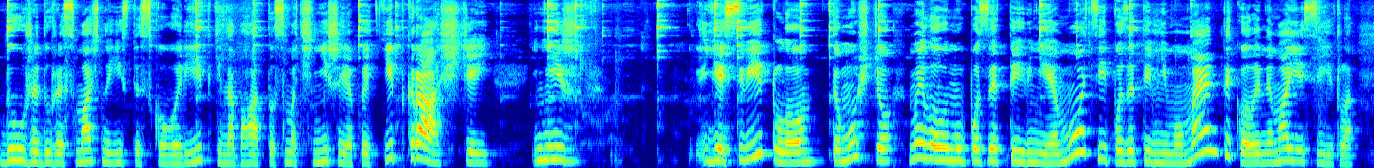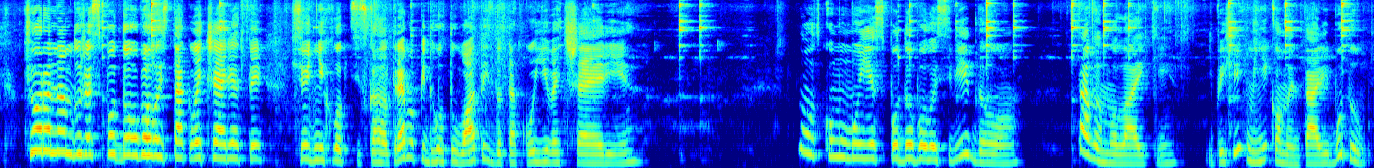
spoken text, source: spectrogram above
дуже-дуже смачно їсти сковорідки, набагато смачніший апетит кращий, ніж є світло, тому що ми ловимо позитивні емоції, позитивні моменти, коли немає світла. Вчора нам дуже сподобалось так вечеряти. Сьогодні хлопці сказали, треба підготуватись до такої вечері. Ну, от кому моє сподобалось відео, ставимо лайки і пишіть мені коментарі, буду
